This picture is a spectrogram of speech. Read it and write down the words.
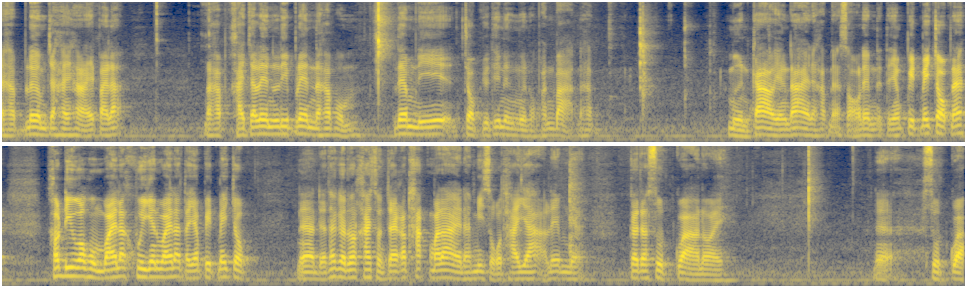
นะครับ เริ่มจะหายหายไปแล้วนะครับใครจะเล่นรีบเล่นนะครับ ผมเล่มนี้จบอยู่ที่ 16,000 บาทนะครับ หมื่นเก้ายังได้นะครับนะสองเล่มแต่ยังปิดไม่จบนะเขาดีลกับผมไว้แล้วคุยกันไว้แล้วแต่ยังปิดไม่จบนะเดี๋ยวถ้าเกิดว่าใครสนใจก็ทักมาได้นะมีโสทายะเล่มเนี้ยก็จะสุดกว่าหน่อยนะสุดกว่า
